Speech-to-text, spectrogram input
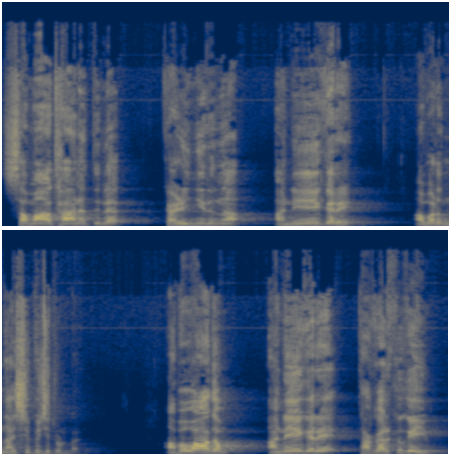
സമാധാനത്തിൽ കഴിഞ്ഞിരുന്ന അനേകരെ അവർ നശിപ്പിച്ചിട്ടുണ്ട്. അപവാദം അനേകരെ തകർക്കുകയും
